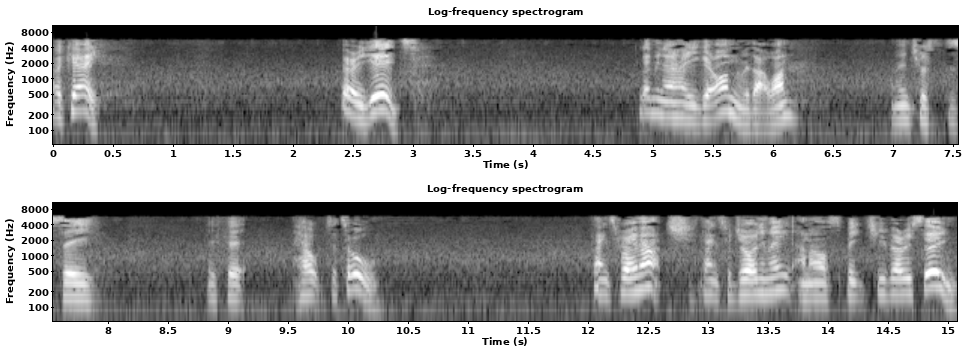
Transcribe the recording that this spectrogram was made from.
Okay. Very good. Let me know how you get on with that one. I'm interested to see if it helped at all. Thanks very much. Thanks for joining me, and I'll speak to you very soon.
